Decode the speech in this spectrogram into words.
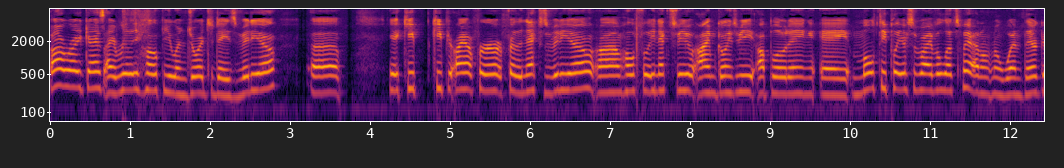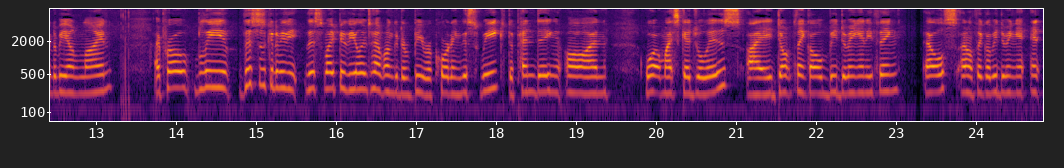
Alright guys, I really hope you enjoyed today's video. Uh, yeah, keep keep your eye out for for the next video. Um, hopefully, next video I'm going to be uploading a multiplayer survival let's play. I don't know when they're going to be online. I probably this is to be this might be the only time I'm going to be recording this week, depending on what my schedule is. I don't think I'll be doing anything else. I don't think I'll be doing any,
